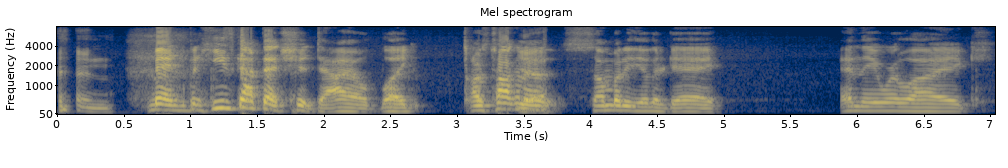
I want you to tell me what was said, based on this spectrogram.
it. and Man, but he's got that shit dialed. Like I was talking Yeah. to somebody the other day, and they were like,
